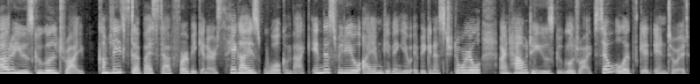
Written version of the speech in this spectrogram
How to use Google Drive. Complete step by step for beginners. Hey guys, welcome back. In this video, I am giving you a beginner's tutorial on how to use Google Drive. So let's get into it.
